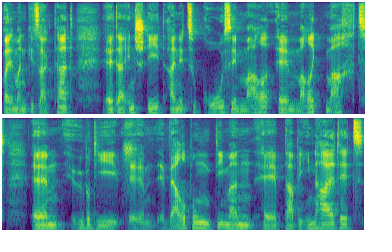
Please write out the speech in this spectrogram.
weil man gesagt hat, äh, da entsteht eine zu große Mar äh, Marktmacht ähm, über die äh, Werbung, die man äh, da beinhaltet,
